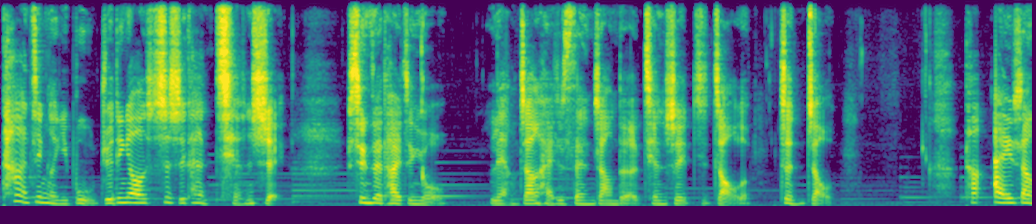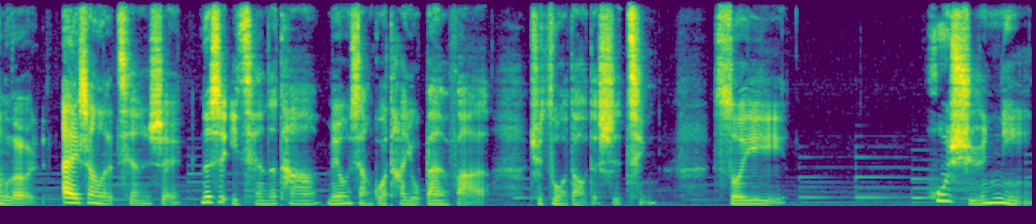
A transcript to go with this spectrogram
踏进了一步，决定要试试看潜水。现在他已经有两张还是三张的潜水执照了，证照。他爱上了，爱上了潜水，那是以前的他没有想过他有办法去做到的事情。所以，或许你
